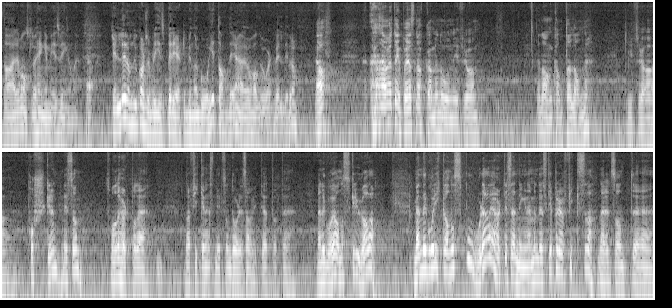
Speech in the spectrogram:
da er det vanskelig å henge med i svingene. Ja. Eller om du kanskje blir inspirert til å begynne å gå hit, da. Det jo, hadde jo vært veldig bra. Ja. Jeg tenker på jeg snakka med noen fra en annen kant av landet. Fra Porsgrunn, liksom. Som hadde hørt på det. Da fikk jeg nesten litt sånn dårlig samvittighet. Eh, men det går jo an å skru av, da. Men det går ikke an å spole, har jeg hørt i sendingene. Men det skal jeg prøve å fikse, da. Det er et sånt eh,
